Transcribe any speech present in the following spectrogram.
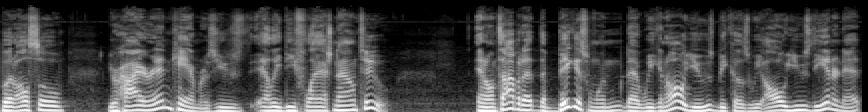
but also your higher end cameras use LED flash now too. And on top of that, the biggest one that we can all use because we all use the internet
